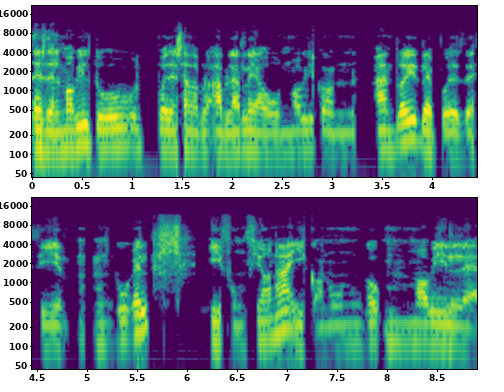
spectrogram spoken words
desde el móvil tú puedes hablarle a un móvil con Android, le puedes decir mm, mm, Google y funciona y con un, móvil eh,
